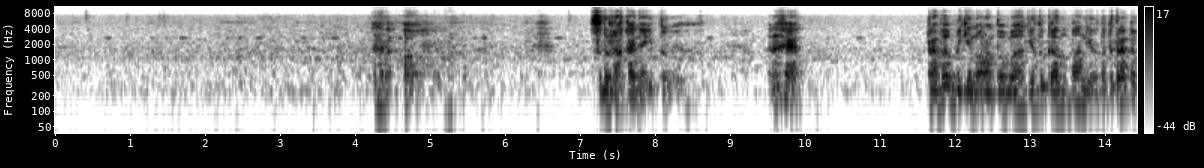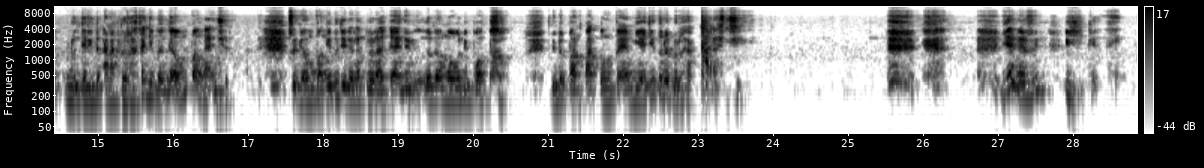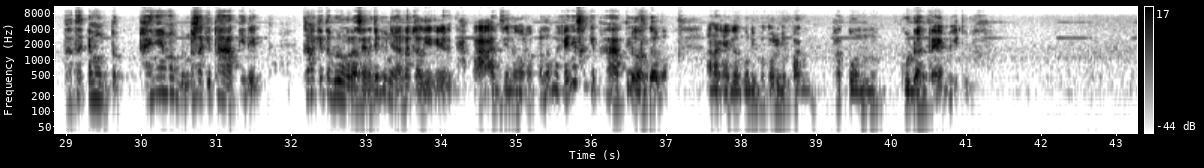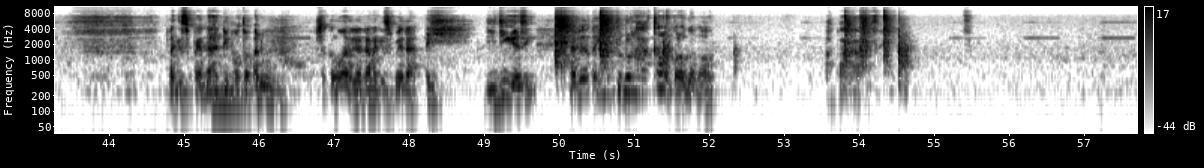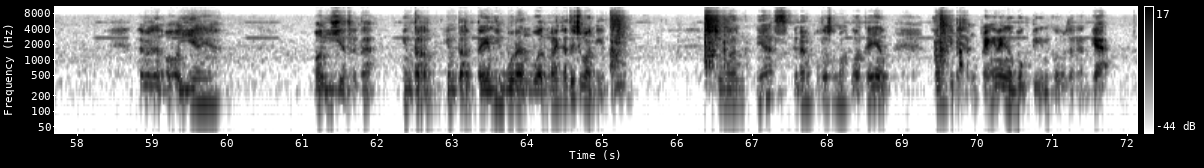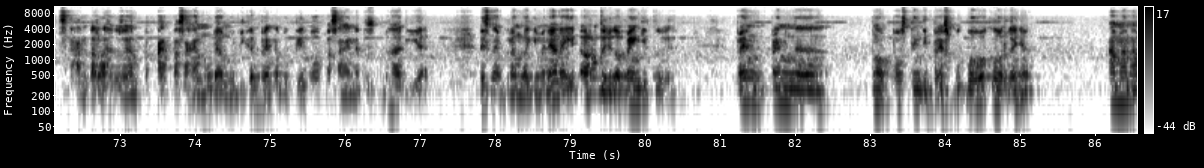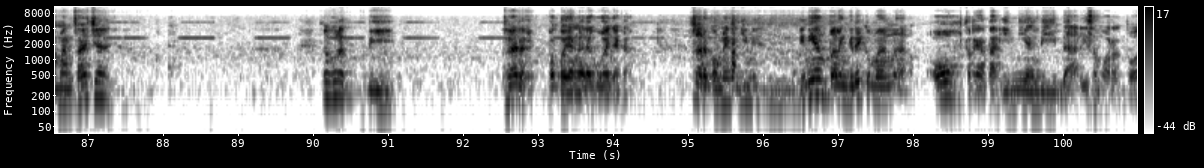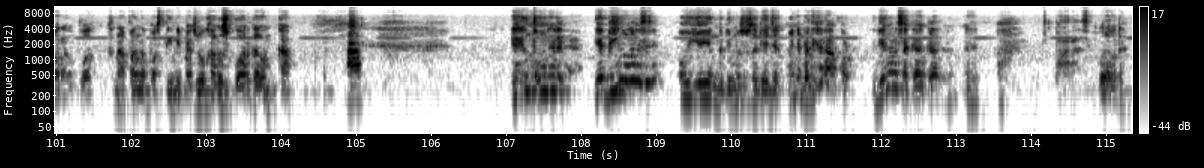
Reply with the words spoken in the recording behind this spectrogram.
oh. Sederhakanya itu karena kayak ternyata bikin orang tua bahagia itu gampang gitu tapi ternyata jadi anak durhaka juga gampang aja segampang itu jadi anak durhaka aja lu gak mau dipoto di depan patung TMI aja itu udah durhaka aja Iya gak sih? Ih, ternyata emang kayaknya emang bener sakit hati deh. Karena kita belum ngerasain aja punya anak kali ya kayak apaan sih Nora. Padahal makanya sakit hati loh gak mau. Anaknya gak mau dipoto di depan patung kuda TMI itu. Lagi sepeda di foto, aduh, sekeluarga kan lagi sepeda. Ih, jijik gak sih? tapi kata itu durhaka loh kalau gak mau apa sih tapi oh iya ya oh iya ternyata inter entertain hiburan buat mereka tuh cuman itu cuman ya sekedar foto sama keluarga yang kalau kita kan pengen yang ngebuktiin kalau misalkan ya standar lah misalkan pasangan muda mudi kan pengen ngebuktiin bahwa pasangannya tuh bahagia. Di snapgram lagi mana nah, orang tuh juga pengen gitu ya. Pengen pengen nge, posting di Facebook bahwa keluarganya aman-aman saja. So gue liat di saya ada foto yang gak ada guanya kan. Terus ada komen gini ini yang paling gede ke mana? Oh ternyata ini yang dihindari sama orang tua. Orang tua kenapa ngeposting di Facebook harus keluarga lengkap? Ya untuk menarik ya bingung kan misalnya oh iya yang gede mah susah diajak mainnya. Berarti kan dia ngerasa gagal. Kan eh, ah parah sih. Udah udah.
